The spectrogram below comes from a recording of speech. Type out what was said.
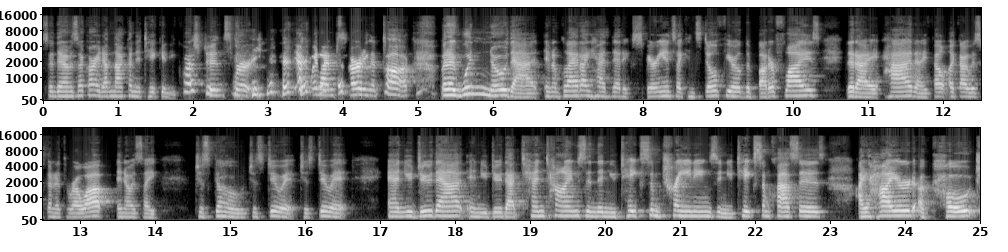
So then I was like, all right, I'm not going to take any questions for when I'm starting a talk, but I wouldn't know that. And I'm glad I had that experience. I can still feel the butterflies that I had. I felt like I was going to throw up. And I was like, just go, just do it, just do it. And you do that and you do that 10 times. And then you take some trainings and you take some classes. I hired a coach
